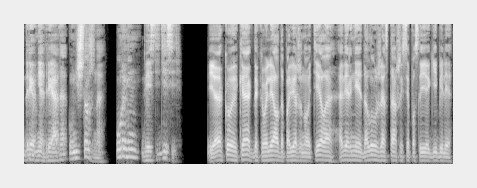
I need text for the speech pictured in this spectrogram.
Древняя дриада уничтожена. Уровень 210. Я кое-как доковылял до поверженного тела, а вернее до лужи, оставшейся после ее гибели,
